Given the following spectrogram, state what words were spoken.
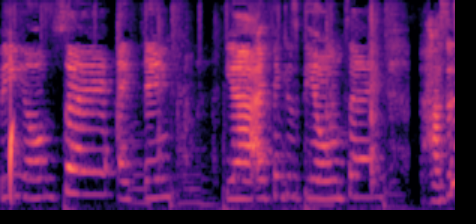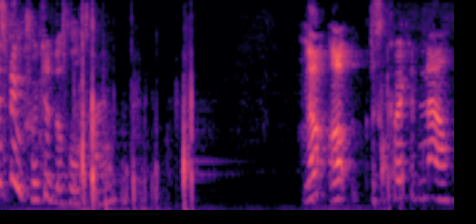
Beyonce, I think. Yeah, I think it's Beyonce. Has this been crooked the whole time? No, oh, it's crooked now.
